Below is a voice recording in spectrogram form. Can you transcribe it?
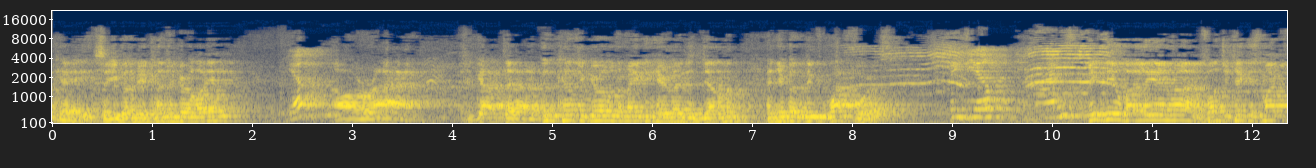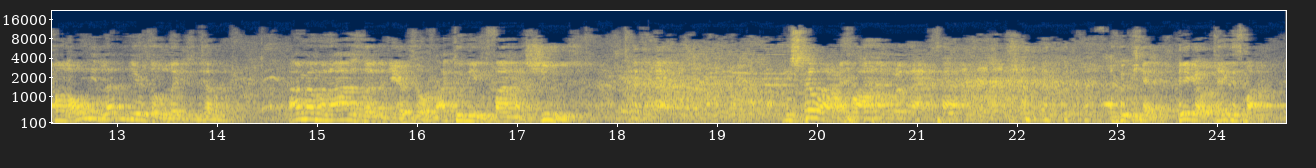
Okay, so you're going to be a country girl, are you? Yep. All right. You got a good country girl in the making here, ladies and gentlemen, and you're going to do what for us? Big deal. Rimes. Big Deal by LeAnn Rimes. Why don't you take this microphone? Only 11 years old, ladies and gentlemen. I remember when I was 11 years old, I couldn't even find my shoes. You still have a problem with that. Okay, here you go. Take this mic.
